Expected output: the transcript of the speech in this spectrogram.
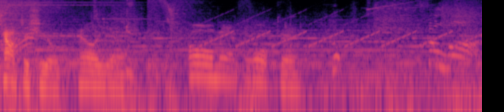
Counter shield. Hell yeah. Oh man. Okay. Oh.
